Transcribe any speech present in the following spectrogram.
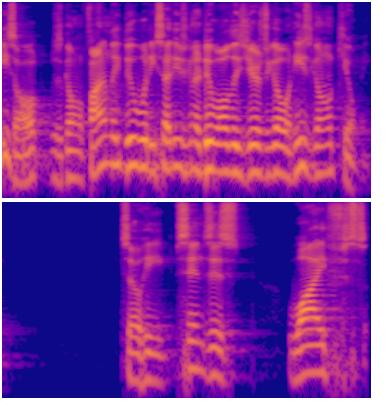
Esau is going to finally do what he said he was going to do all these years ago, and he's going to kill me. So he sends his wives,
